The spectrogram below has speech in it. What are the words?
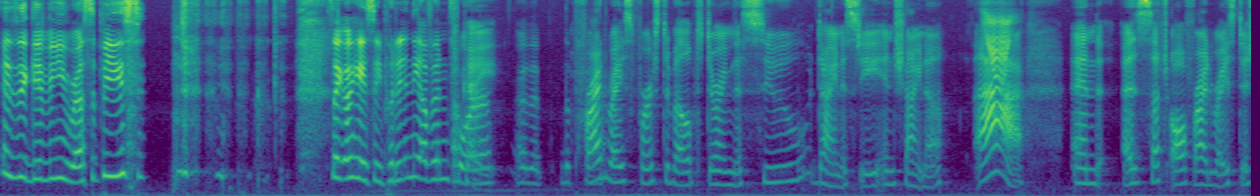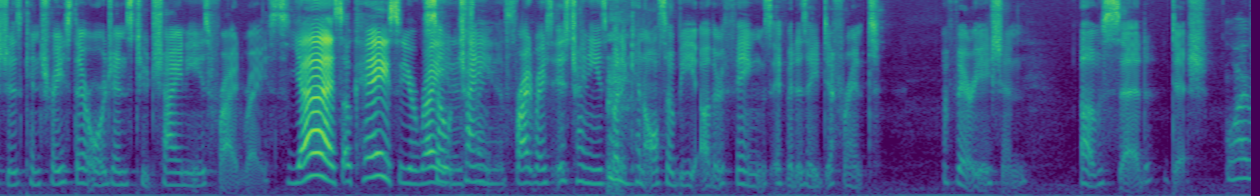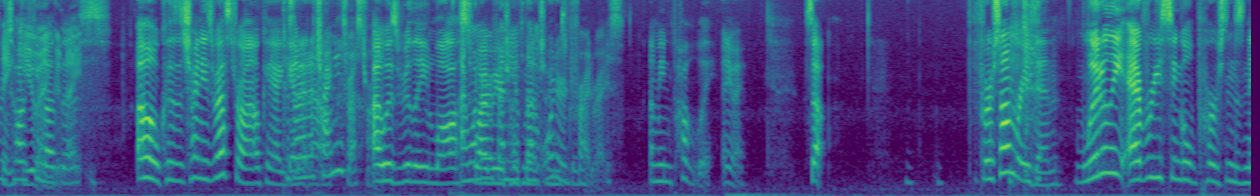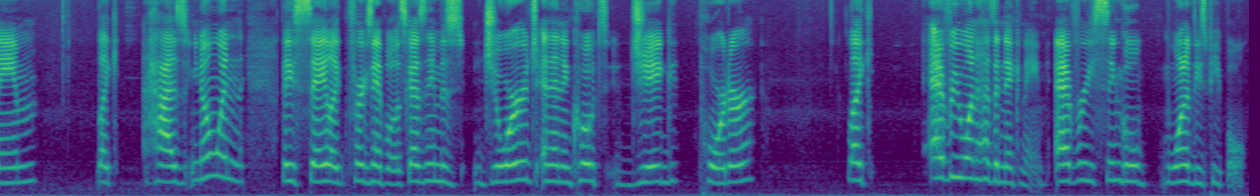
Is it giving you recipes? it's like okay, so you put it in the oven for Okay. or the the Fried rice first developed during the Sui dynasty in China. Ah! And as such, all fried rice dishes can trace their origins to Chinese fried rice. Yes. Okay, so you're right. so is Chinese, fried rice is Chinese, but it can also be other things if it is a different variation of said dish. Why are we Thank talking about good night. this? Oh, because the Chinese restaurant. Okay, I get it at a. Chinese restaurant. I was really lost I why wonder we if were any of talking them about Chinese ordered food. fried rice. I mean, probably. Anyway, so for some reason, literally every single person's name, like, has, you know, when they say, like, for example, this guy's name is George, and then in quotes, Jig Porter. Like, everyone has a nickname. Every single one of these people.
